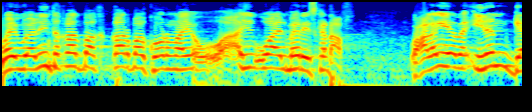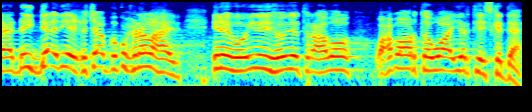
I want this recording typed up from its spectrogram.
waayo waalidiinta qaar baa qaar baa ku waa ilmo yara iska dhaaf. Waxaa laga yaabaa inan gaadhay da'dii ay xijaabka ku xidhan lahayd inay hooyadeed hooyadeed tidhaahdo waxba horta waa yartee iska daa.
